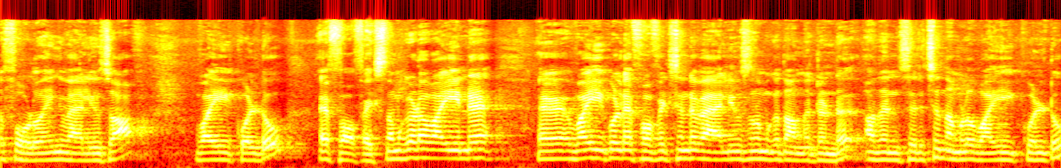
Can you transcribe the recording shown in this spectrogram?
the following values of y equal to f of x നമുക്കിവിടെ വൈന്റെ y equal to f of എക്സിന്റെ വാല്യൂസ് നമുക്ക് തന്നിട്ടുണ്ട്. അതനുസരിച്ച് നമ്മൾ വൈ ഈക്വൽ ടു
